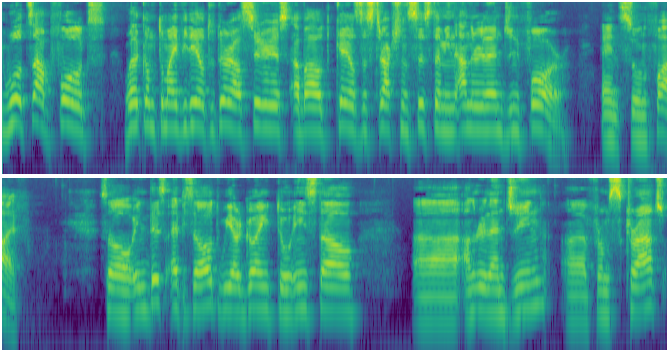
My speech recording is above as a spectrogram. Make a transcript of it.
what's up folks? Welcome to my video tutorial series about Chaos Destruction System in Unreal Engine 4 and soon 5. So in this episode we are going to install uh, Unreal Engine uh, from scratch,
